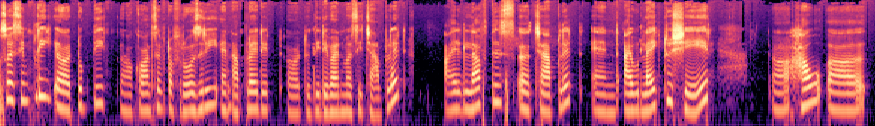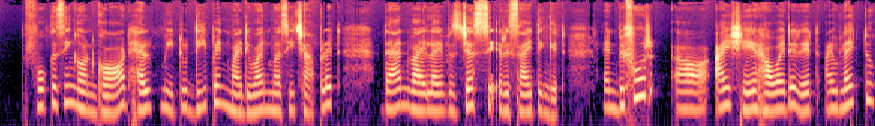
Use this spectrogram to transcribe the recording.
So I simply uh, took the uh, concept of rosary and applied it uh, to the Divine Mercy Chaplet. I love this uh, chaplet, and I would like to share uh, how focusing on God helped me to deepen my Divine Mercy Chaplet than while I was just reciting it. And before uh, I share how I did it, I would like to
